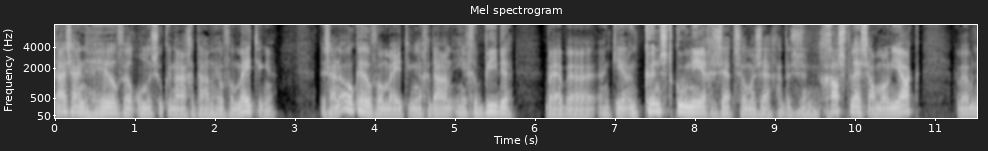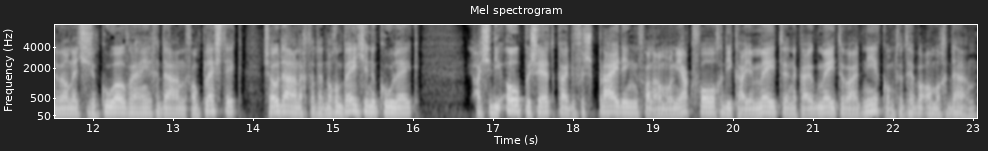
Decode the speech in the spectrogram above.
Daar zijn heel veel onderzoeken naar gedaan, heel veel metingen. Er zijn ook heel veel metingen gedaan in gebieden. We hebben een keer een kunstkoe neergezet, zullen maar zeggen. Dus een gasfles ammoniak. We hebben er wel netjes een koe overheen gedaan van plastic. Zodanig dat het nog een beetje een koe leek. Als je die openzet, kan je de verspreiding van ammoniak volgen. Die kan je meten en dan kan je ook meten waar het neerkomt. Dat hebben we allemaal gedaan.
